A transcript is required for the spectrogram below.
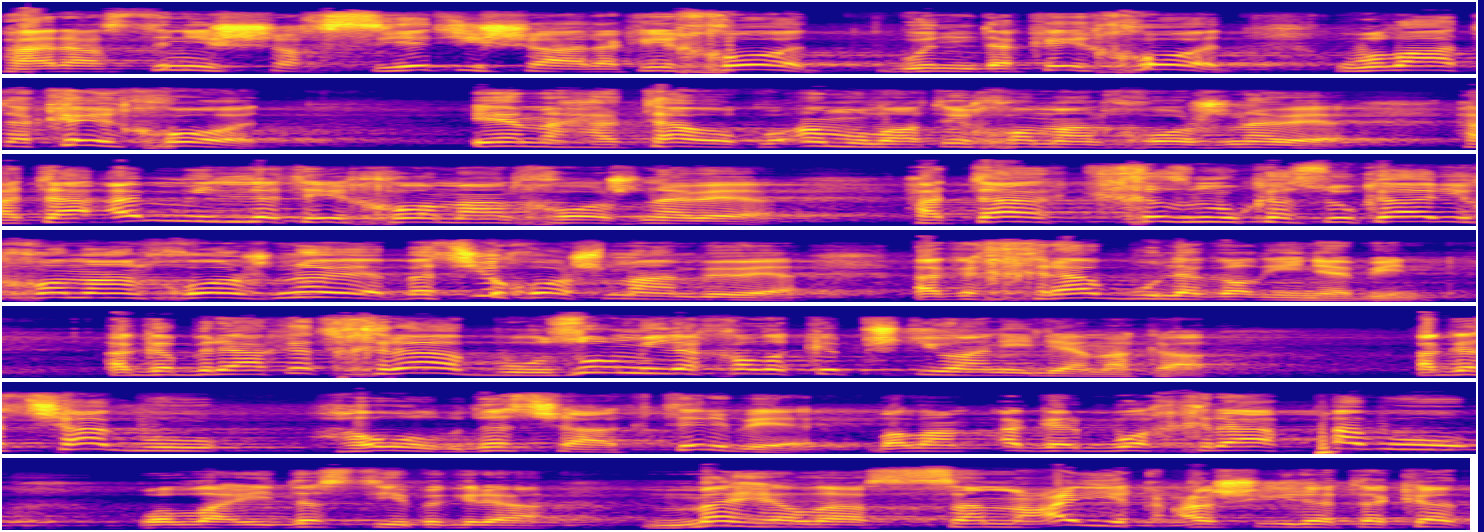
پاراستنی شخصیەتی شارەکەی خۆت گوندەکەی خۆت وڵاتەکەی خۆت ئێمە هەتاوەکو ئەم وڵاتی خۆمان خۆش نەوێ هەتا ئەم میلەتی خۆمان خۆش نەوێ هەتا خزم و کەسوکاری خۆمان خۆش نەوێ بەچی خۆشمان بوێ ئەگە خراپ بوو لەگەڵی نەبین ئەگە براکەت خراپ بوو زوڵمی لە خەڵک کرد پشتیوانی لێمەکە ئەگەر چاک بوو هەوڵ بدە چاکتر بێ بەڵام ئەگەر بۆ خراپە بوو وەڵاهی دەستی بگرە مەهێڵە سەمعەیق عەشیرەتەکەت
